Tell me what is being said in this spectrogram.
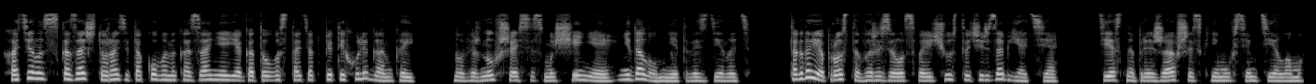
Хотелось сказать, что ради такого наказания я готова стать отпетой хулиганкой, но вернувшееся смущение не дало мне этого сделать. Тогда я просто выразила свои чувства через объятия, тесно прижавшись к нему всем телом.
